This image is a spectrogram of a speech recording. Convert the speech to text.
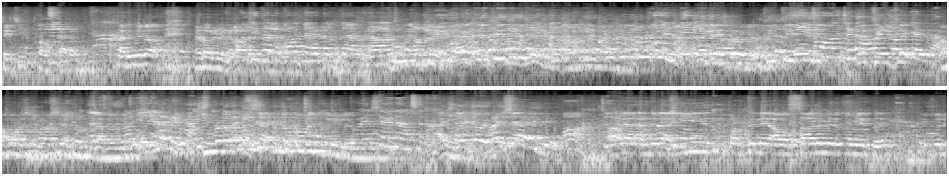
ചേച്ചി നമസ്കാരം എടാ ഒരു ഇവിടെ പടത്തിന്റെ അവസാനം വരുന്ന സമയത്ത് ഇവർ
